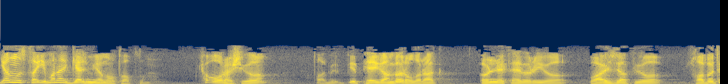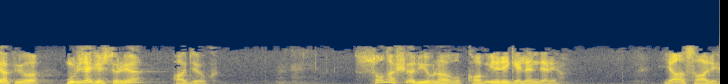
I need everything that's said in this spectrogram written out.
Yalnız da imana gelmiyor ama toplum. Çok uğraşıyor. Tabi bir peygamber olarak örnekler veriyor, vaiz yapıyor, sohbet yapıyor, mucize gösteriyor. Fayda yok. Sonra şöyle diyor buna o kavm ileri gelenleri. Ya Salih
